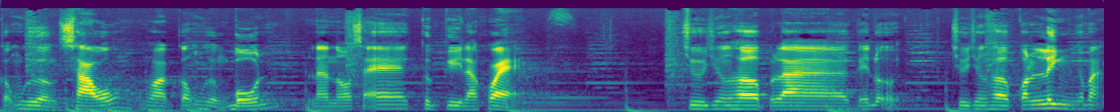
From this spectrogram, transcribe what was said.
Cộng hưởng 6 hoặc cộng hưởng 4 là nó sẽ cực kỳ là khỏe. Trừ trường hợp là cái đội, trừ trường hợp con linh các bạn.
